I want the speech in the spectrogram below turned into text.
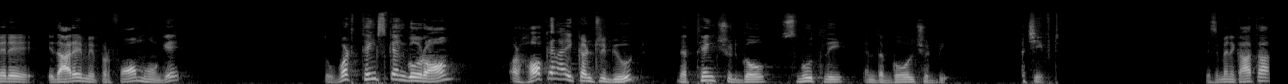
میرے ادارے میں پرفارم ہوں گے تو what things can go wrong اور how can I contribute the thing should go smoothly and the goal should be achieved جیسے میں نے کہا تھا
